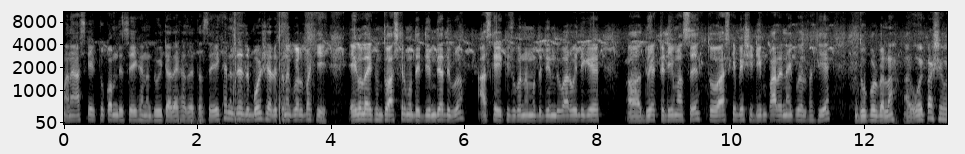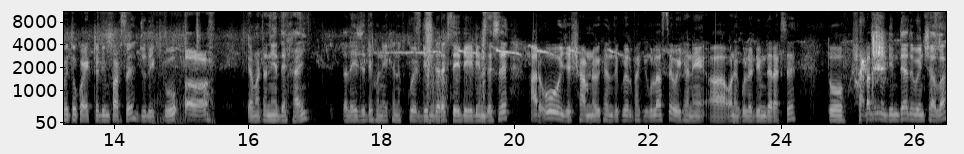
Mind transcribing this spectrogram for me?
মানে আজকে একটু কম দিছে, এখানে দুইটা দেখা যাইতেছে। এখানে যে বসে রয়েছে না কোয়েল পাখি, এগুলাই কিন্তু আজকের মধ্যে ডিম দিয়ে দিব। আজকে কিছুক্ষণের মধ্যে ডিম দেবো। আর ওইদিকে দুই একটা ডিম আছে। তো আজকে বেশি ডিম পারে নাই কোয়েল পাখি দুপুরবেলা। আর ওই পাশে হয়তো কয়েকটা ডিম পারছে, যদি একটু ক্যামেরাটা নিয়ে দেখাই। তাহলে এই যে দেখুন, এখানে কোয়েল ডিম দিয়ে রাখছে, এইদিকে ডিম দিয়েছে। আর ওই যে সামনে ওইখানে যে কোয়েল পাখিগুলো আছে, ওইখানে অনেকগুলো ডিম দিয়ে রাখছে। তো সারাদিনে ডিম দিয়ে দেবো ইনশাল্লাহ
